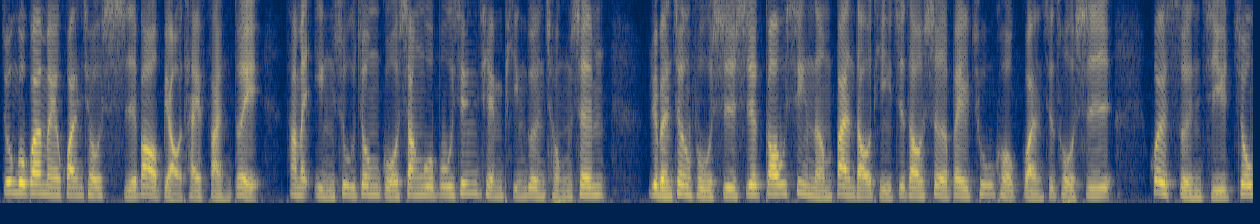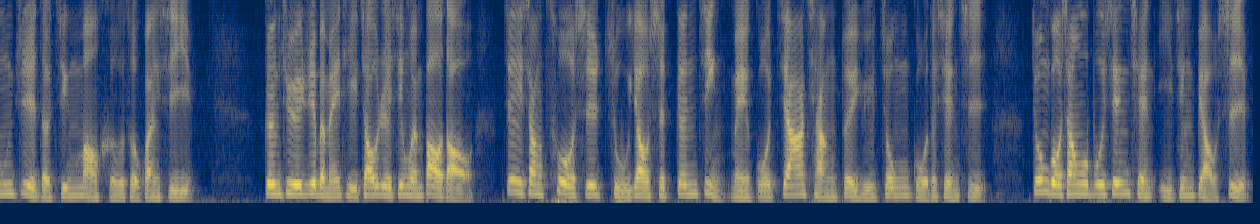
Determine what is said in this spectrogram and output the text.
中国官媒《环球时报》表态反对，他们引述中国商务部先前评论重申，日本政府实施高性能半导体制造设备出口管制措施，会损及中日的经贸合作关系。根据日本媒体《朝日新闻》报道，这项措施主要是跟进美国加强对于中国的限制。中国商务部先前已经表示，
